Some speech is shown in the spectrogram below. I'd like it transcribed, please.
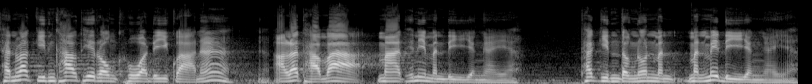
ฉันว่ากินข้าวที่โรงครัวดีกว่านะเอาแล้วถามว่ามาที่นี่มันดียังไงอะถ้ากินตรงโน้นมันมันไม่ดียังไงอะ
